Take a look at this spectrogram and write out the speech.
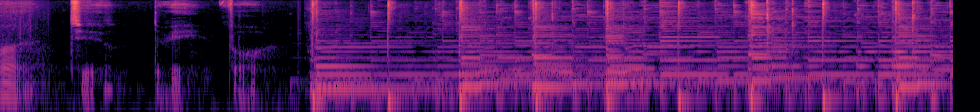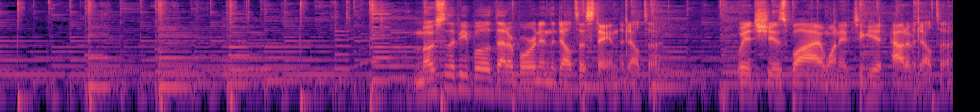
One, two, three, four. Most of the people that are born in the Delta stay in the Delta, which is why I wanted to get out of Delta.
